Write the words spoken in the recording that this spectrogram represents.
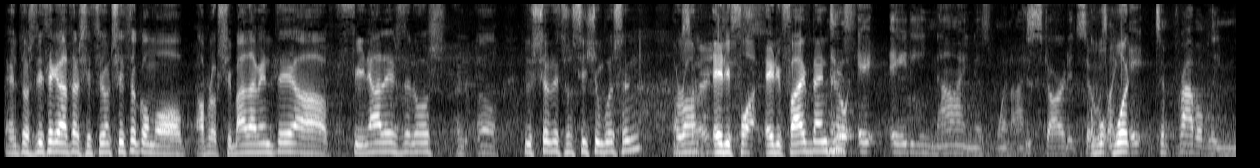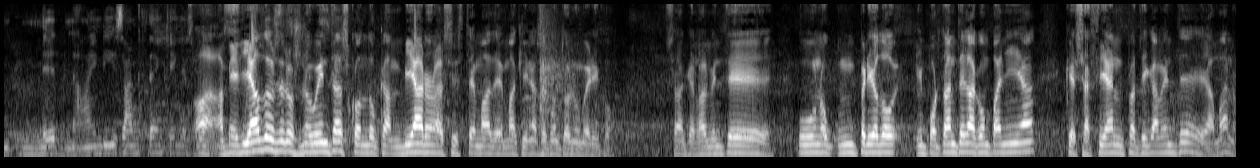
Entonces dice que la transición se hizo como aproximadamente a finales de los... you said the transition was in around 85, 85 90s? No, eight- 89 is when I started, so it was like what- eight to probably mid 90s. I'm thinking is when Ah, a mediados de los 90 es cuando cambiaron al sistema de máquinas de control numérico. O sea que realmente hubo un, un periodo importante de la compañía que se hacían prácticamente a mano.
